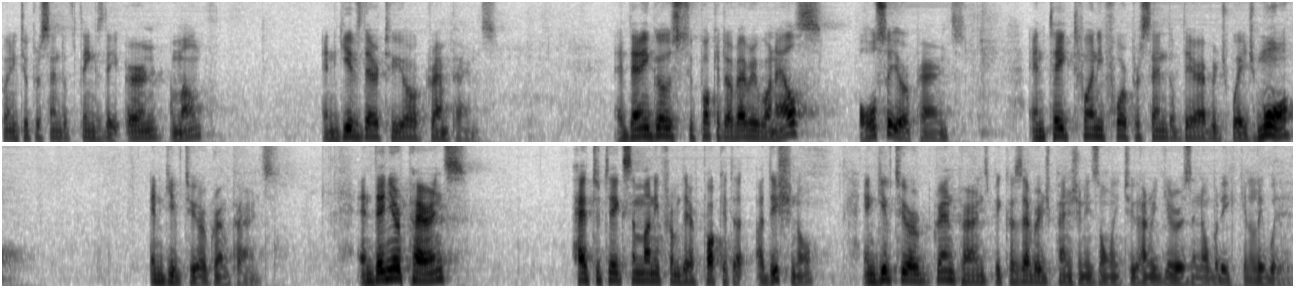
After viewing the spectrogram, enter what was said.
22% of things they earn a month, and gives there to your grandparents. And then it goes to pocket of everyone else, also your parents, and take 24% of their average wage more and give to your grandparents. And then your parents had to take some money from their pocket additional and give to your grandparents because average pension is only 200 euros and nobody can live with it.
